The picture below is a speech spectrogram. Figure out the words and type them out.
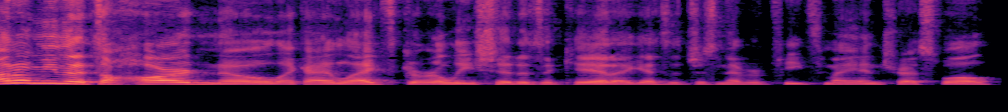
I don't mean that it's a hard no. Like I liked girly shit as a kid. I guess it just never piqued my interest. Well,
